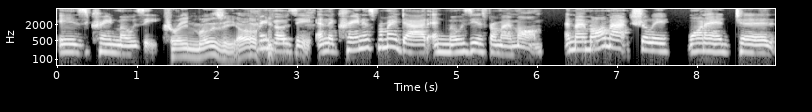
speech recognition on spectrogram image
is Crane Mosey. Crane Mosey. Oh, Crane Mosey. And the Crane is from my dad, and Mosey is from my mom. And my mom actually wanted to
